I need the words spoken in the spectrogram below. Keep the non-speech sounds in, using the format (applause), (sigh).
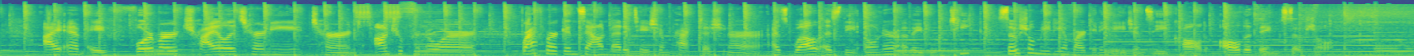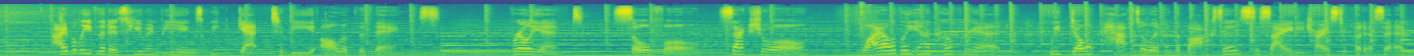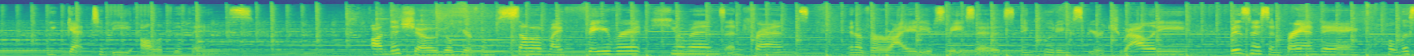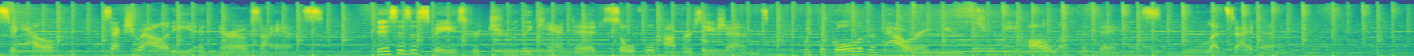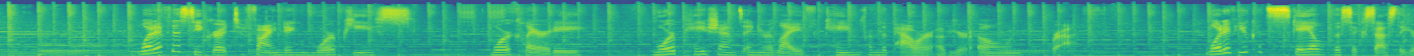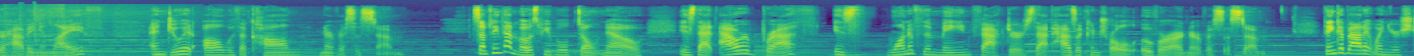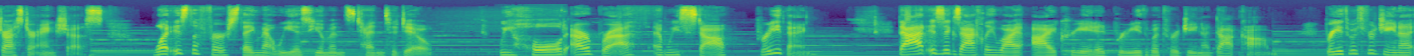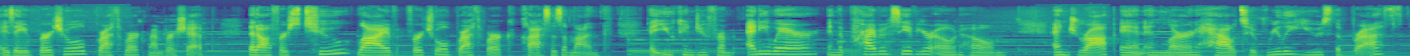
I am a former trial attorney turned entrepreneur, breathwork and sound meditation practitioner, as well as the owner of a boutique social media marketing agency called All the Things Social. I believe that as human beings, we get to be all of the things brilliant, soulful, sexual, wildly inappropriate. We don't have to live in the boxes society tries to put us in we get to be all of the things. On this show, you'll hear from some of my favorite humans and friends in a variety of spaces, including spirituality, business and branding, holistic health, sexuality, and neuroscience. This is a space for truly candid, soulful conversations with the goal of empowering you to be all of the things. Let's dive in. What if the secret to finding more peace, more clarity, more patience in your life came from the power of your own breath? What if you could scale the success that you're having in life and do it all with a calm nervous system? Something that most people don't know is that our breath is one of the main factors that has a control over our nervous system. Think about it when you're stressed or anxious what is the first thing that we as humans tend to do? We hold our breath and we stop breathing. That is exactly why I created breathewithregina.com. Breathe with Regina is a virtual breathwork membership that offers two live virtual breathwork classes a month that you can do from anywhere in the privacy of your own home and drop in and learn how to really use the breath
